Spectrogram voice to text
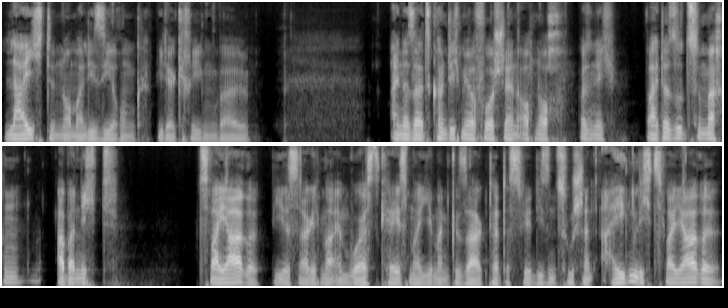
leichte Normalisierung wieder kriegen, weil einerseits könnte ich mir vorstellen, auch noch, weiß ich nicht, weiter so zu machen, aber nicht zwei Jahre, wie es, sage ich mal, im Worst Case mal jemand gesagt hat, dass wir diesen Zustand eigentlich zwei Jahre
